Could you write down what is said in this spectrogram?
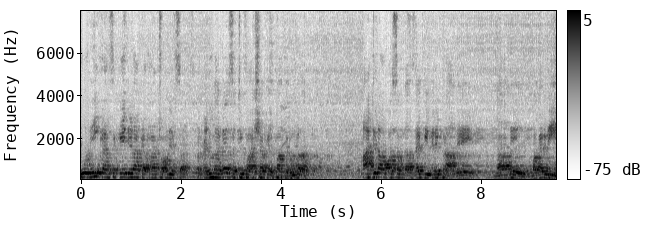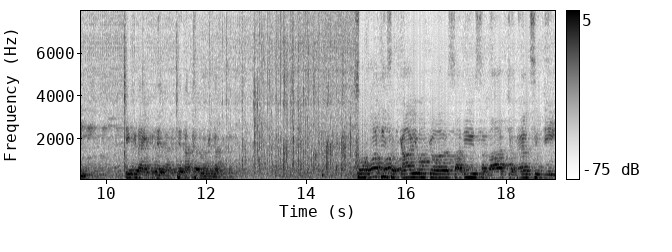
ਉਹ ਨਹੀਂ ਕਰ ਸਕੇ ਜਿਹੜਾ ਕਰਨਾ ਚਾਹੁੰਦੇ ਸਨ। ਪਰ ਮੈਨੂੰ ਲੱਗਦਾ ਸੱਚੇ ਪਾਤਸ਼ਾਹ ਕਿਰਪਾ ਕਰੂਗਾ। ਅੱਜ ਦਾ ਮੌਸਮ ਦੱਸਦਾ ਕਿ ਮੇਰੇ ਭਰਾ ਦੇ ਨਾਂ ਦੇ ਮਗਰ ਵੀ ਇੱਕ ਨਾ ਇੱਕ ਦਿਨ ਤੇ ਅੱਖਰ ਲੱਗ ਜਾਣਗੇ ਸੋ ਬਹੁਤ ਹੀ ਸਤਿਕਾਰਯੋਗ ਸਾਡੇ ਸਰਦਾਰ ਜਰਨੈਲ ਸਿੰਘ ਜੀ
